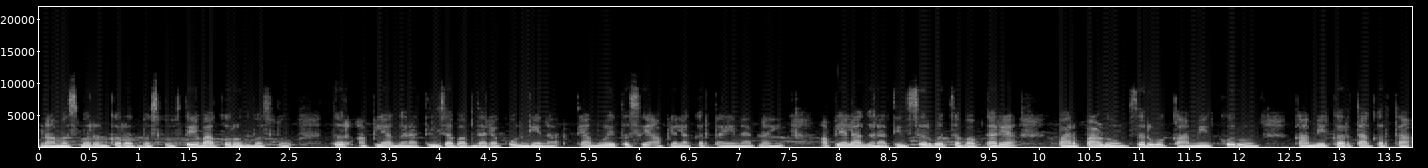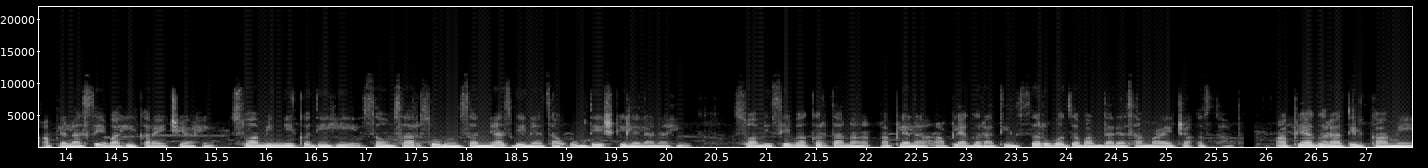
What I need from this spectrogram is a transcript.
नामस्मरण करत बसलो सेवा करत बसलो तर आपल्या घरातील जबाबदाऱ्या कोण घेणार? त्यामुळे तसे आपल्याला करता येणार नाही. आपल्याला घरातील सर्व जबाबदाऱ्या पार पाडून सर्व कामे करून कामे करता करता आपल्याला सेवाही करायची आहे. स्वामींनी कधीही संसार सोडून संन्यास घेण्याचा उपदेश केलेला नाही. स्वामी सेवा करताना आपल्याला आपल्या घरातील सर्व जबाबदाऱ्या सांभाळायच्या असतात. आपल्या घरातील कामे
